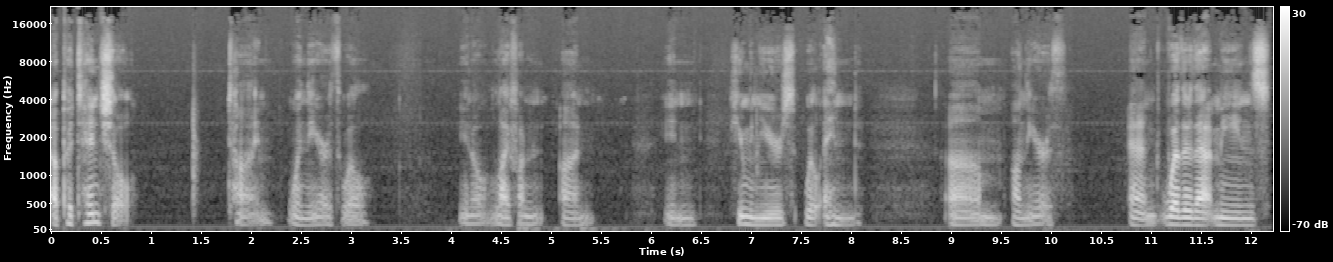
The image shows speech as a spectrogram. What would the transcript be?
a potential time when the earth will, you know, life on on in human years will end um, on the earth, and whether that means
